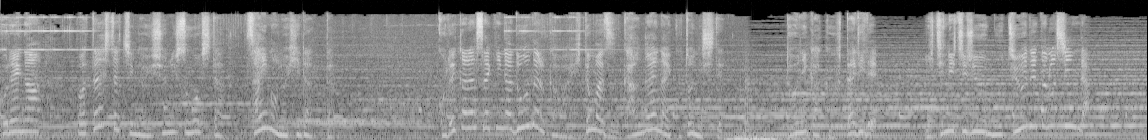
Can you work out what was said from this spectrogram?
これが私たちが一緒に過ごした最後の日だった。これから先がどうなるかはひとまず考えないことにして。とにかく2人で一日中夢中で楽しんだ。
